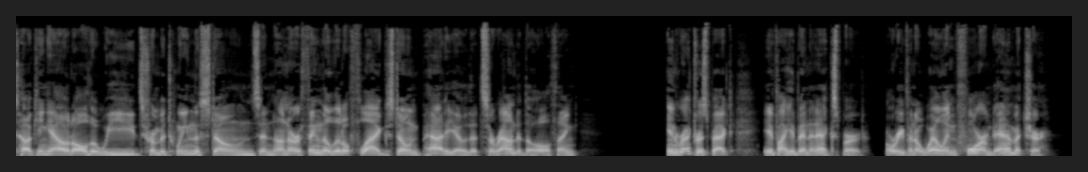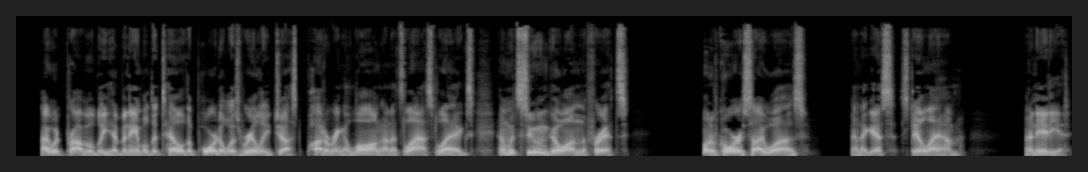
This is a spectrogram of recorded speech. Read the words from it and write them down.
tugging out all the weeds from between the stones and unearthing the little flagstone patio that surrounded the whole thing. In retrospect, if I had been an expert, or even a well informed amateur, I would probably have been able to tell the portal was really just puttering along on its last legs and would soon go on the fritz. But of course, I was, and I guess still am, an idiot.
